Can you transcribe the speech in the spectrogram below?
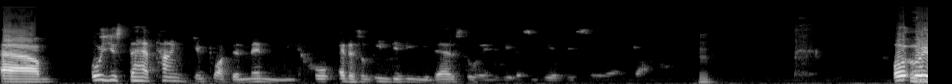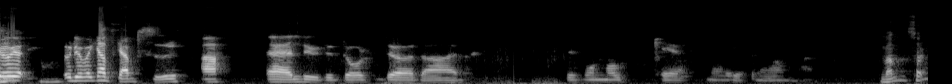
Ehm, och just den här tanken på att det är människor, eller som individer, stora individer som blir så bra. Mm. Och, och, och, och det var ganska absurt att eh, Ludendorff dödar von Moltke, vad heter den andra? Vem sa du?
